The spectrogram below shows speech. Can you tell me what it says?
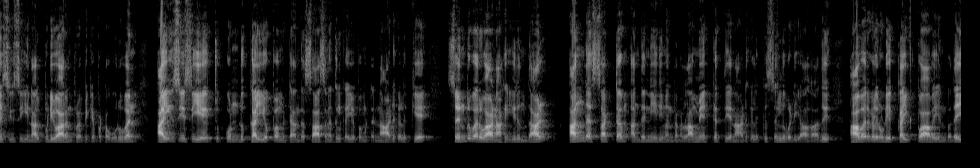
ஐசிசியினால் பிடிவாரன் பிறப்பிக்கப்பட்ட ஒருவன் ஐசிசி ஏற்றுக்கொண்டு கையொப்பமிட்ட அந்த சாசனத்தில் கையொப்பமிட்ட நாடுகளுக்கே சென்று வருவானாக இருந்தால் அந்த சட்டம் அந்த நீதிமன்றம் எல்லாம் மேற்கத்திய நாடுகளுக்கு செல்லுபடியாகாது. அவர்களினுடைய கைப்பாவை என்பதை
